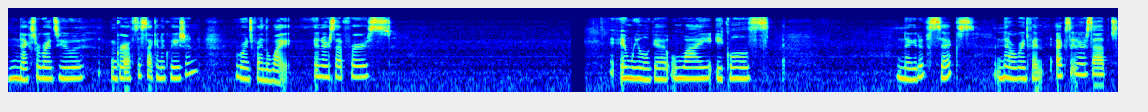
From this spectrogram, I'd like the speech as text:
Next, we're going to graph the second equation. We're going to find the y intercept first. And we will get y equals negative 6. Now we're going to find the x-intercept.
